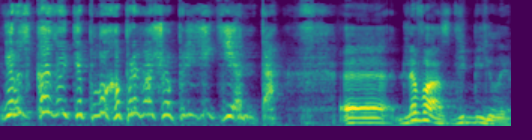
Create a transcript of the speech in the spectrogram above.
не рассказывайте плохо про нашего президента. Е, для вас, дебіли.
